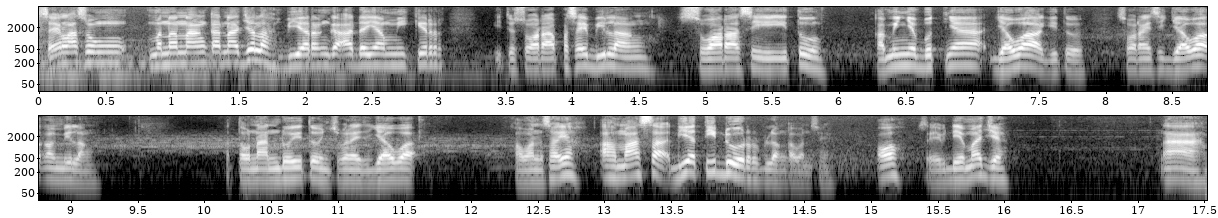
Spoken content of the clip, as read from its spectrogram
Saya langsung menenangkan aja lah biar nggak ada yang mikir itu suara apa? Saya bilang suara si itu. Kami nyebutnya Jawa gitu. Suaranya si Jawa kami bilang. Atau Nando itu suaranya si Jawa. Kawan saya ah masa? Dia tidur bilang kawan saya. Oh saya diam aja. Nah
